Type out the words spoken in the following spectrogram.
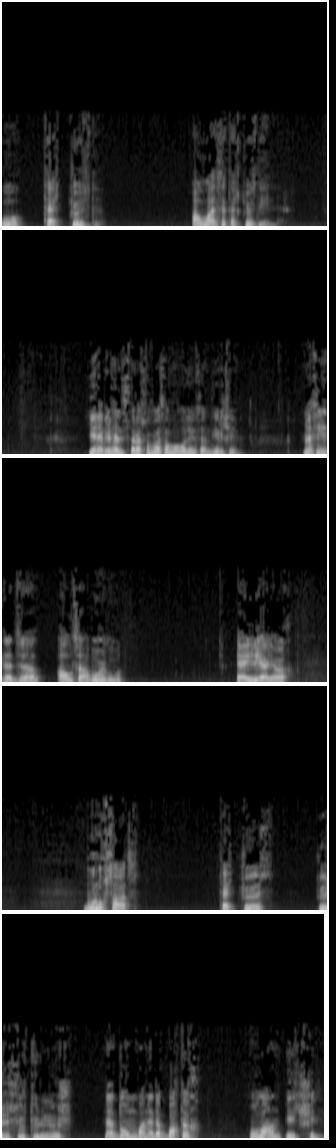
o tək gözdür. Allah isə tək göz deyildir. Yenə bir hədisdə Rasulullah s.ə.v deyir ki, Məsih Dəccal alçaq boylu, əyri əyaq, buruq saç, tək göz, gözü sürtülmüş, nə domba, nə də batıq olan bir kişidir.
